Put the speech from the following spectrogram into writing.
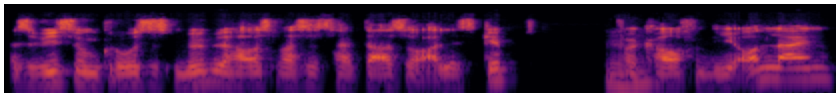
Also wie so ein großes Möbelhaus, was es halt da so alles gibt, mhm. verkaufen die online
